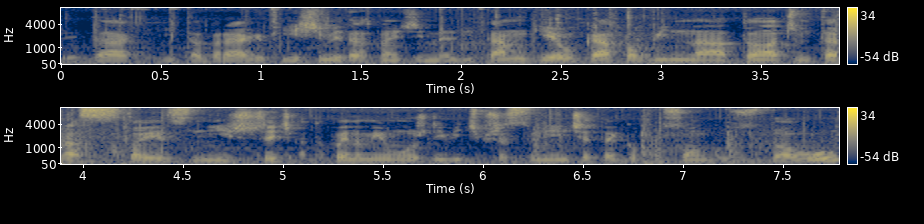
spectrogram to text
Czyli tak, i dobra, jeśli mnie teraz pamięć nie myli, tam giełka powinna to, na czym teraz stoję, zniszczyć, a to powinno mi umożliwić przesunięcie tego posągu z dołu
